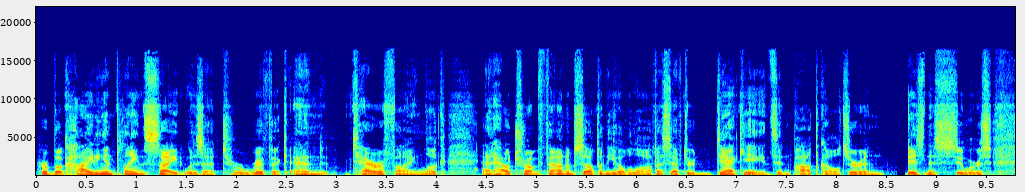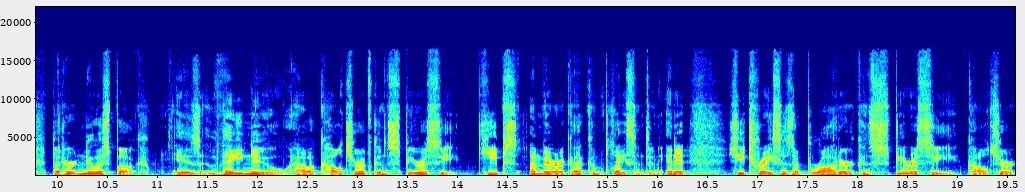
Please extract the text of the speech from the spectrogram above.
Her book, Hiding in Plain Sight, was a terrific and terrifying look at how Trump found himself in the Oval Office after decades in pop culture and business sewers. But her newest book is They Knew How a Culture of Conspiracy keeps America complacent. And in it, she traces a broader conspiracy culture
